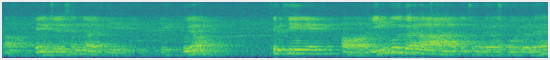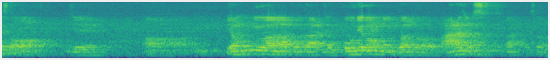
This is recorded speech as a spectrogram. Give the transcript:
어, 개인적인 생각이 있고요. 특히 어, 인구 변화도 좀 우리가 고려를 해서 이제 어, 영유아보다 이제 고령 인구가 더 많아졌습니다. 그래서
